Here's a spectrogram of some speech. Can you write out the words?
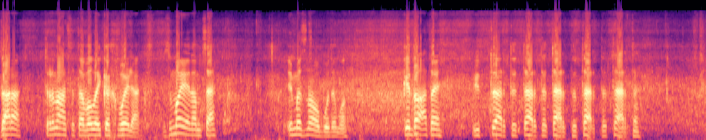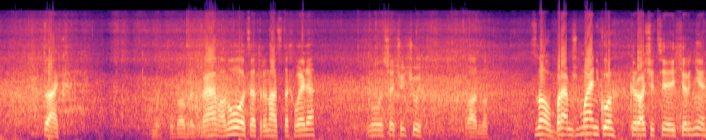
Зараз 13-та велика хвиля. Змиє нам це. І ми знову будемо кидати і терти, терти, терти, терти, терти. Так. Ми це добре тремо. Ну, це 13 хвиля. Ну лише чуть-чуть. Ладно. Знову беремо жменьку, коротше, цієї херні.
